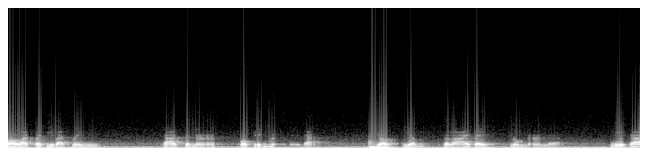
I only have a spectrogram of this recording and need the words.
ข้อวัดปฏิบัติไม่มีศาสนาก็เป็นมาไม่ได้ยอดเสี่ยมสลายไปนมนานแล้ว นี่ศา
